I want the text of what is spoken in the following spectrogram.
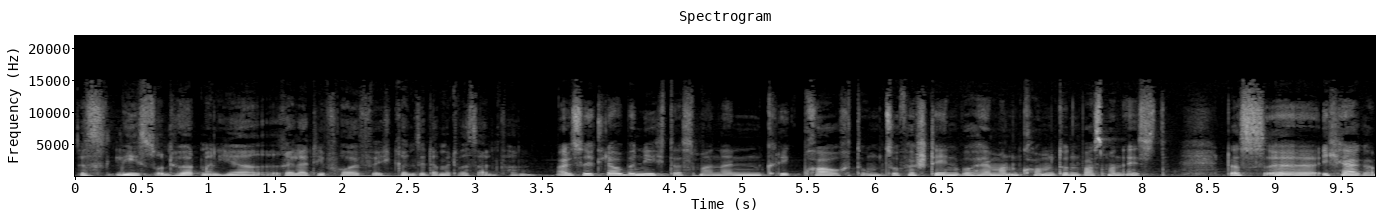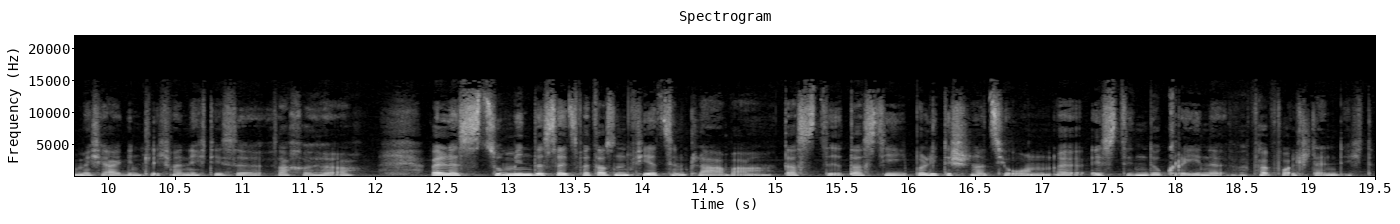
Das liest und hört man hier relativ häufig. Können Sie damit was anfangen? Also ich glaube nicht, dass man einen Krieg braucht, um zu verstehen, woher man kommt und was man ist. Das, äh, ich ärgere mich eigentlich, wenn ich diese Sache höre weil es zumindest seit 2014 klar war, dass, dass die politische Nation äh, ist in der Ukraine vervollständigt.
